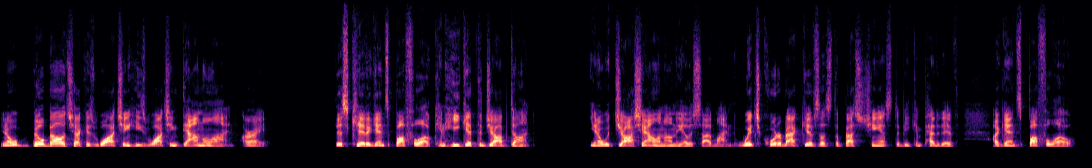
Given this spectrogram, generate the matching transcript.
You know, Bill Belichick is watching, he's watching down the line. All right. This kid against Buffalo, can he get the job done? You know, with Josh Allen on the other sideline. Which quarterback gives us the best chance to be competitive against Buffalo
